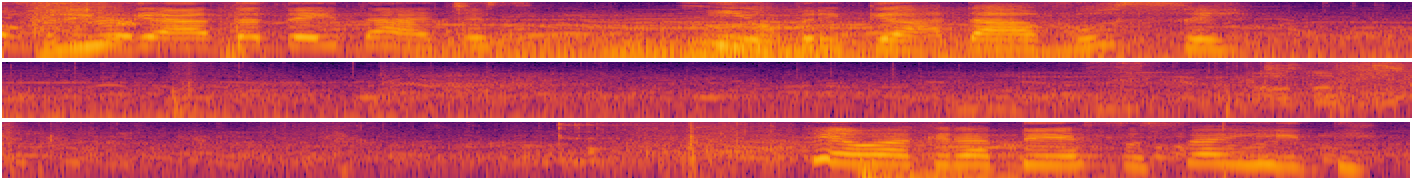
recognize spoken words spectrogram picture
Obrigada, Deidades. E obrigada a você. Eu agradeço, Said.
